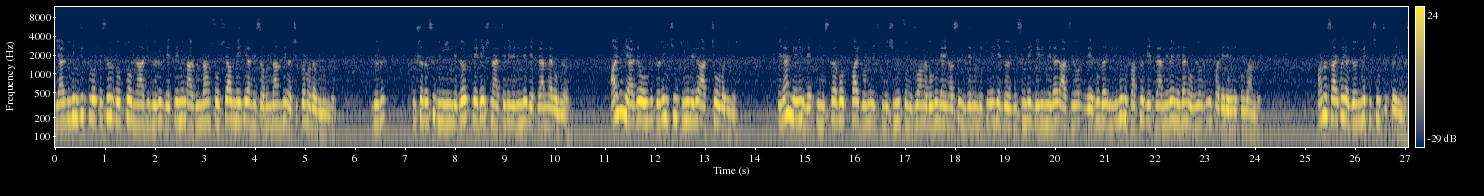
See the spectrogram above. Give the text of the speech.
Yerbilimci Profesör Doktor Naci Görür depremin ardından sosyal medya hesabından bir açıklamada bulundu. Görür, Kuşadası güneyinde 4 ve 5 mertebelerinde depremler oluyor. Aynı yerde oldukları için kimileri artçı olabilir. Elen yayı ile Instrabot fayzonun etkileşimi sonucu Anadolu levhası üzerindeki Ege bölgesinde gerilmeler artıyor ve bu da irili ufaklı depremlere neden oluyor ifadelerini kullandı. Ana sayfaya dönmek için tıklayınız.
